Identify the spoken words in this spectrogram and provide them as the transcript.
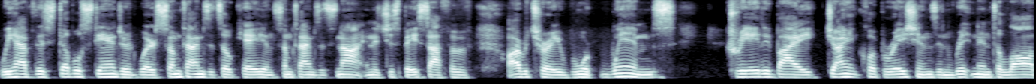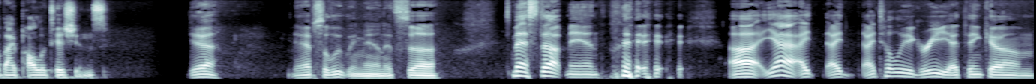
we have this double standard where sometimes it's okay and sometimes it's not. And it's just based off of arbitrary whims created by giant corporations and written into law by politicians. Yeah. Yeah, absolutely, man. It's uh it's messed up, man. uh yeah, I I I totally agree. I think um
